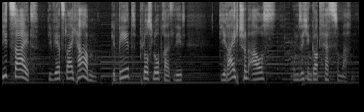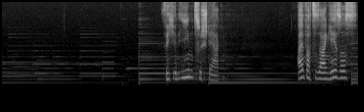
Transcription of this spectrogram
Die Zeit, die wir jetzt gleich haben, Gebet plus Lobpreislied, die reicht schon aus, um sich in Gott festzumachen. sich in ihm zu stärken. Einfach zu sagen, Jesus,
